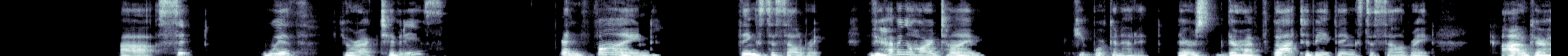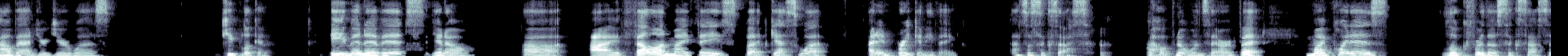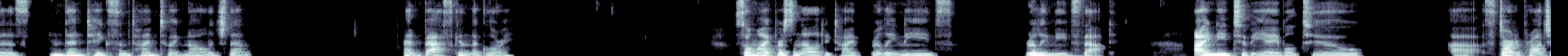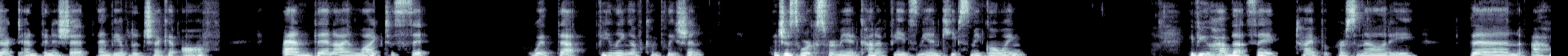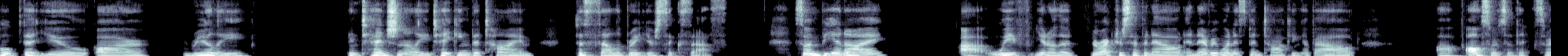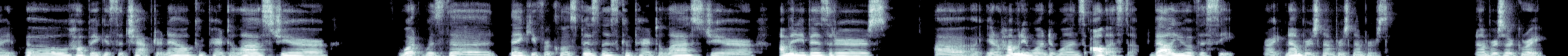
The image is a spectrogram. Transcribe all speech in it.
uh, sit with your activities and find things to celebrate. If you're having a hard time keep working at it. There's there have got to be things to celebrate. I don't care how bad your year was. Keep looking. Even if it's, you know, uh, I fell on my face, but guess what? I didn't break anything. That's a success. I hope no one's there. But my point is look for those successes and then take some time to acknowledge them and bask in the glory. So my personality type really needs really needs that. I need to be able to uh, start a project and finish it and be able to check it off. And then I like to sit with that feeling of completion. It just works for me. It kind of feeds me and keeps me going. If you have that same type of personality, then I hope that you are really intentionally taking the time to celebrate your success. So in BNI, uh, we've, you know, the directors have been out and everyone has been talking about uh, all sorts of things, right? Oh, how big is the chapter now compared to last year? What was the thank you for closed business compared to last year? How many visitors? Uh, you know, how many one to ones? All that stuff. Value of the seat, right? Numbers, numbers, numbers. Numbers are great.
